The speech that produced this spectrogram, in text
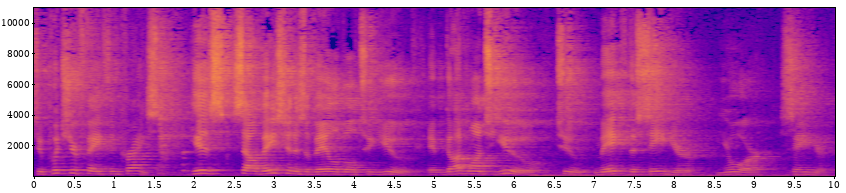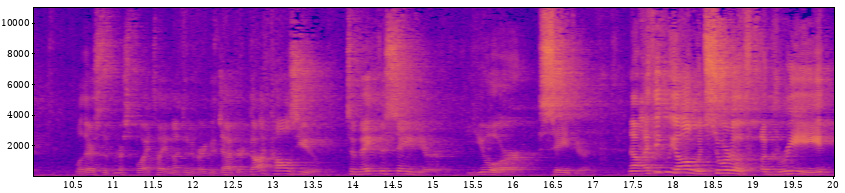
to put your faith in Christ. His salvation is available to you. If God wants you to make the Savior your Savior. Well, there's the verse. Boy, I tell you, I'm not doing a very good job here. God calls you to make the Savior your Savior. Now, I think we all would sort of agree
